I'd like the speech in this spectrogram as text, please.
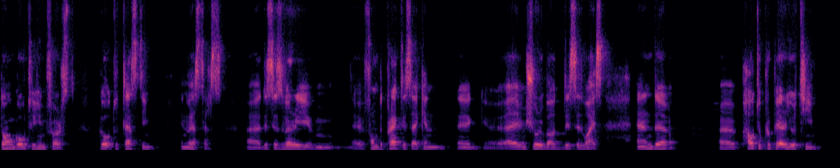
don't go to him first. Go to testing investors. Uh, this is very um, uh, from the practice. I can uh, I'm sure about this advice, and uh, uh, how to prepare your team.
